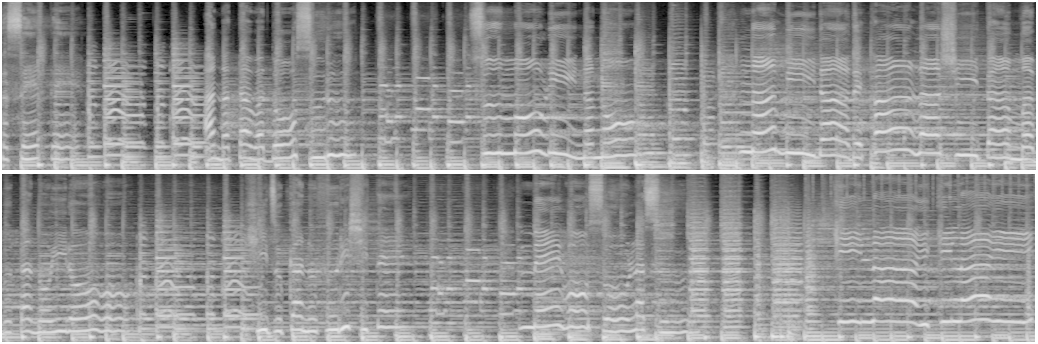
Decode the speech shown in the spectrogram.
させて。あなたはどうする？つもりなの？涙で晴らしたまぶたの色。を気づかぬふりして。目をそらす嫌い嫌い。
